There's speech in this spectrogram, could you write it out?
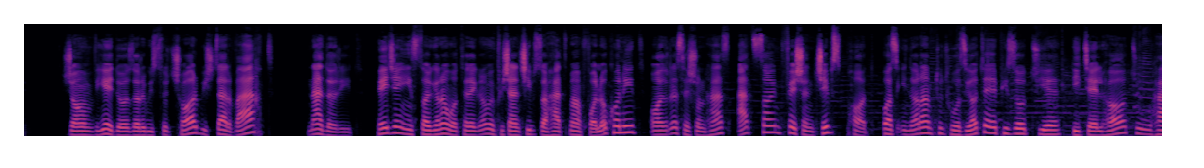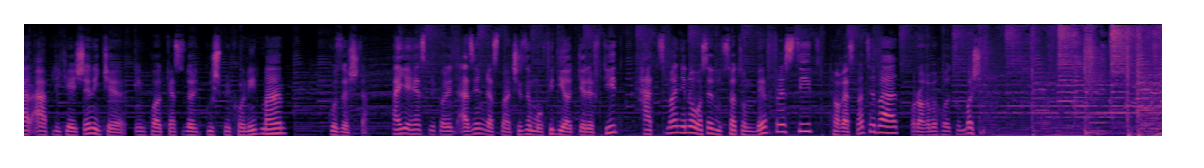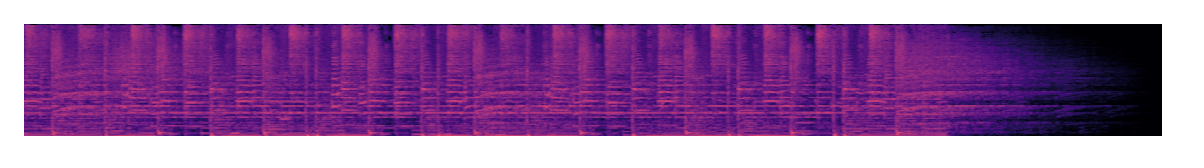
ژانویه 2024 بیشتر وقت ندارید. پیج اینستاگرام و تلگرام Fish and Chips رو حتما follow کنید. آدرسشون هست at sign Fish and Chips Pod باز اینا رو هم تو توضیحات اپیزود توی detail ها تو هر اپلیکیشنی که این پادکست رو دارید گوش می‌کنید من گذاشتم. اگه حس می‌کنید از این قسمت چیز مفید یاد گرفتید حتما اینو واسه دوستاتون بفرستید. تا قسمت بعد مراقب خودتون باشید.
